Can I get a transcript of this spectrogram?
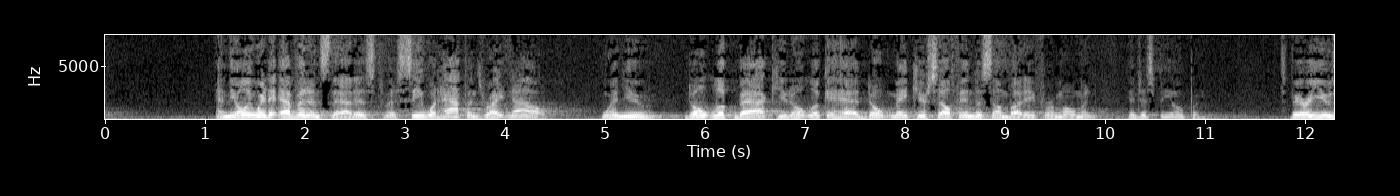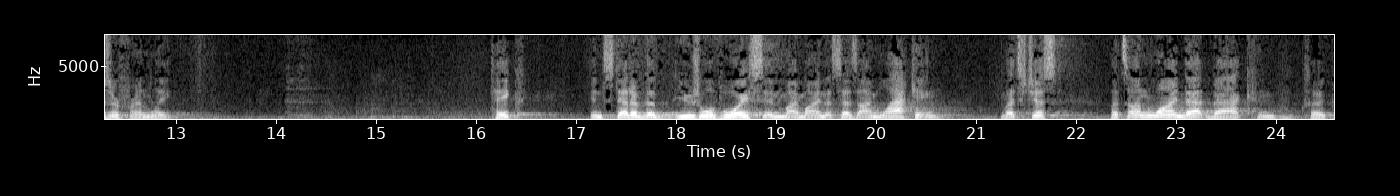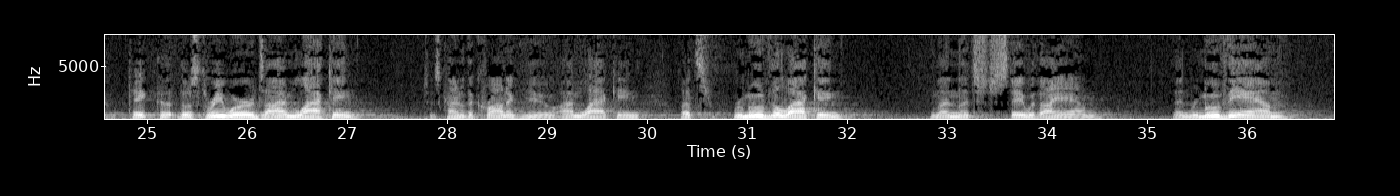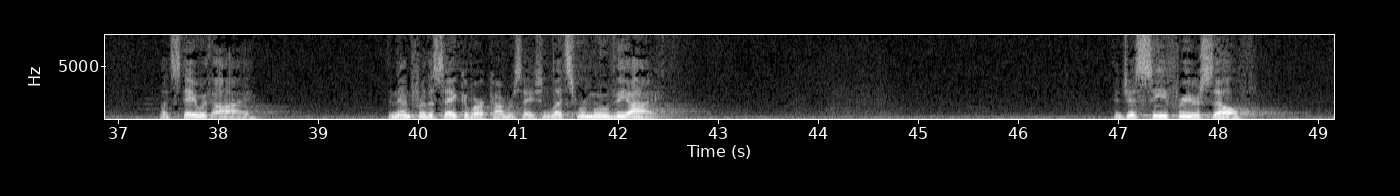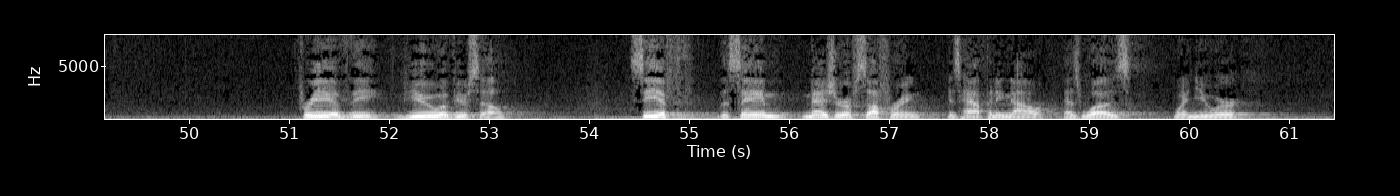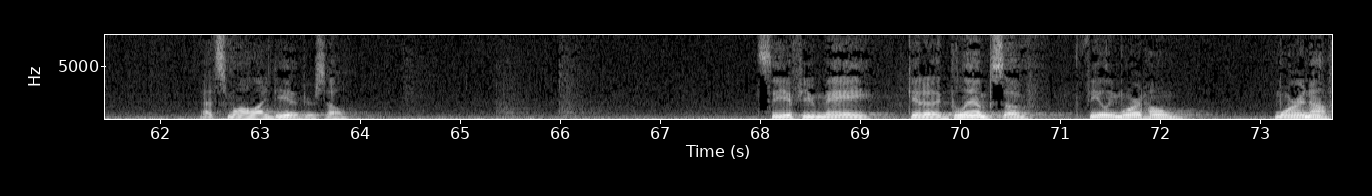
And the only way to evidence that is to see what happens right now when you don't look back, you don't look ahead, don't make yourself into somebody for a moment, and just be open. It's very user friendly. Take, instead of the usual voice in my mind that says, I'm lacking, let's just, let's unwind that back and take those three words, I'm lacking, which is kind of the chronic view, I'm lacking. Let's remove the lacking, and then let's stay with I am. Then remove the am. Let's stay with I. And then, for the sake of our conversation, let's remove the I. And just see for yourself, free of the view of yourself, see if the same measure of suffering is happening now as was when you were that small idea of yourself. See if you may get a glimpse of feeling more at home, more enough.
